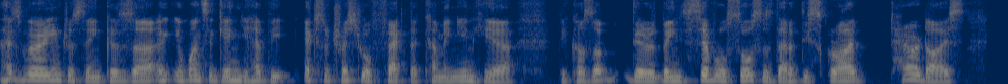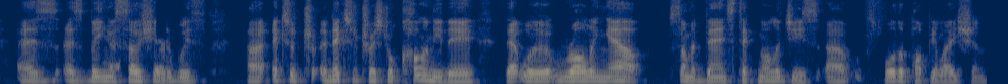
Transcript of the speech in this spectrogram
That's very interesting because uh, once again, you have the extraterrestrial factor coming in here because there have been several sources that have described paradise as as being associated with uh, extra, an extraterrestrial colony there that were rolling out some advanced technologies uh, for the population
